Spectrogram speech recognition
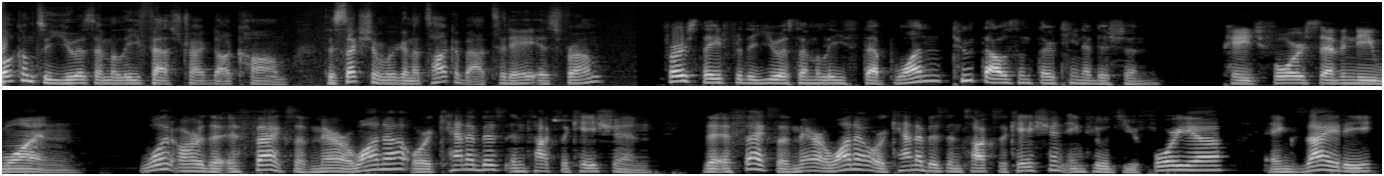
Welcome to USMLEFasttrack.com. The section we're going to talk about today is from First Aid for the USMLE Step 1 2013 edition. Page 471. What are the effects of marijuana or cannabis intoxication? The effects of marijuana or cannabis intoxication includes euphoria, anxiety,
